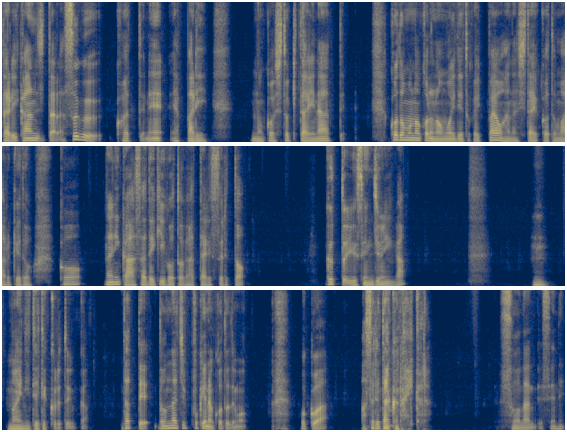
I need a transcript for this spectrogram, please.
たり感じたらすぐこうやってね、やっぱり残しときたいなって。子供の頃の思い出とかいっぱいお話したいこともあるけど、こう何か朝出来事があったりすると、ぐっと優先順位が、うん、前に出てくるというか。だって、どんなちっぽけなことでも、僕は忘れたくないから。そうなんですよね。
